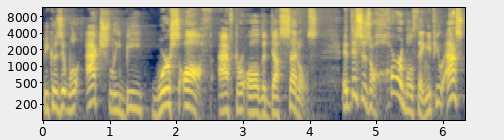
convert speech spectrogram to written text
because it will actually be worse off after all the dust settles. This is a horrible thing. If you ask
